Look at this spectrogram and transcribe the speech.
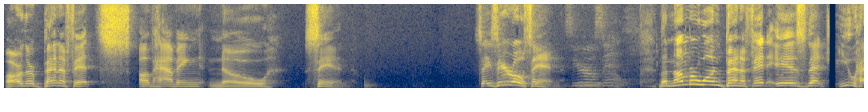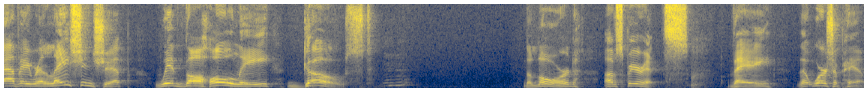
Are there benefits of having no sin? Say zero sin. Zero sin. The number one benefit is that you have a relationship with the Holy Ghost. The Lord of spirits. They that worship him.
